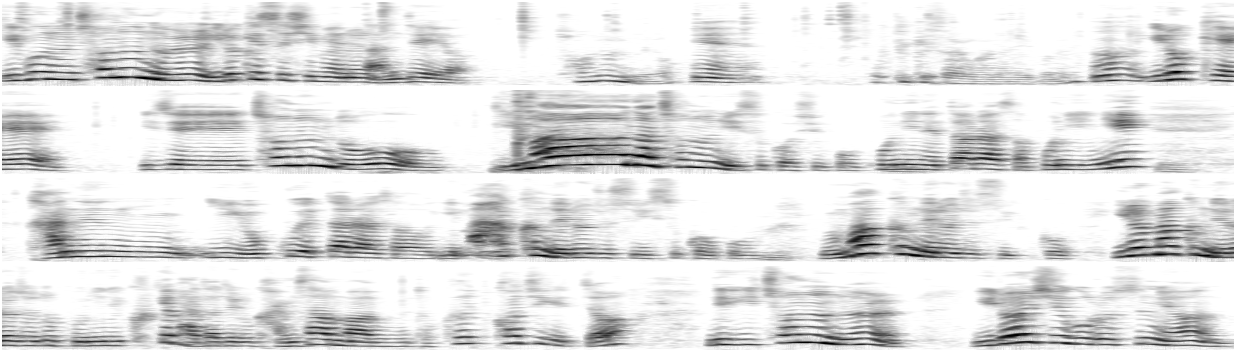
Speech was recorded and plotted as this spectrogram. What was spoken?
이분은 천운을 이렇게 쓰시면은 안 돼요. 천운이요? 예. 어떻게 사용하나 이번에? 어, 이렇게 이제 천운도 이만한 천운이 있을 것이고 본인에 따라서 본인이 음. 가는 이 욕구에 따라서 이만큼 내려줄 수 있을 거고 음. 요만큼 내려줄 수 있고 이만큼 내려줘도 본인이 크게 받아들이고 감사한 마음이 더 크, 커지겠죠. 근데 이천 원을 이런 식으로 쓰면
